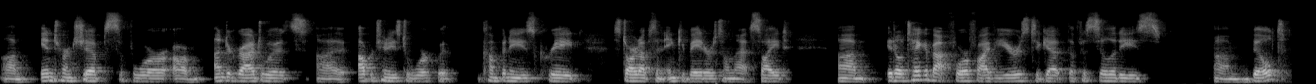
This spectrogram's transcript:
um, internships for undergraduates, uh, opportunities to work with companies create startups and incubators on that site. Um, it'll take about four or five years to get the facilities um, built.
